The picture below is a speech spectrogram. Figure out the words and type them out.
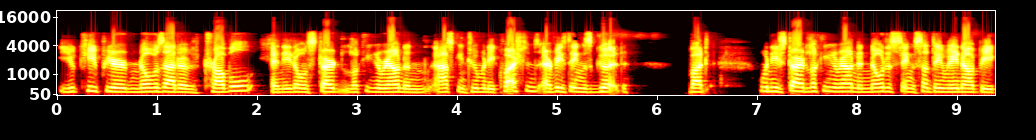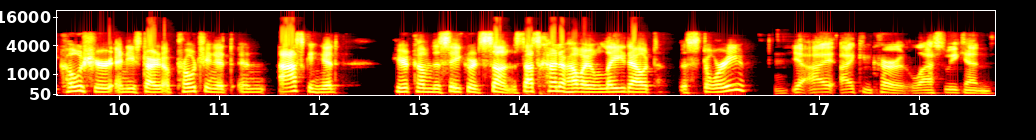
you keep your nose out of trouble and you don't start looking around and asking too many questions, everything's good. But when you start looking around and noticing something may not be kosher and you start approaching it and asking it, here come the sacred sons. That's kind of how I laid out the story. Yeah, I, I concur. Last weekend,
